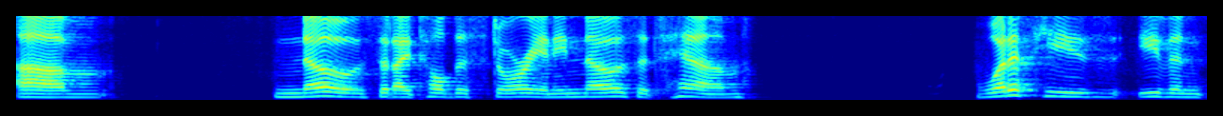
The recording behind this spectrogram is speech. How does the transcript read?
um knows that i told this story and he knows it's him what if he's even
